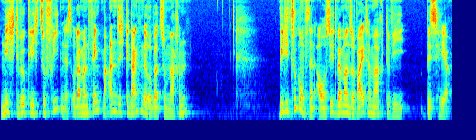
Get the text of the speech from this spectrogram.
nicht wirklich zufrieden ist. Oder man fängt mal an, sich Gedanken darüber zu machen, wie die Zukunft denn aussieht, wenn man so weitermacht wie bisher.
